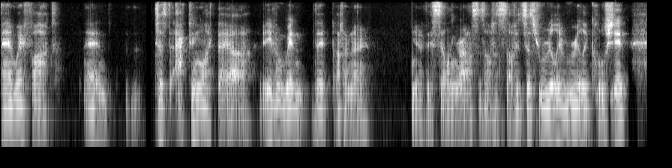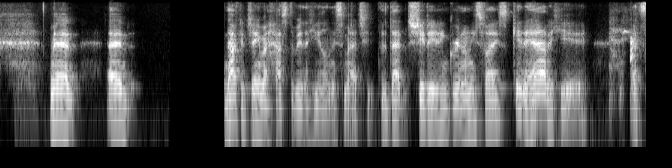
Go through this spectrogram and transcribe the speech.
and we're fucked, and just acting like they are, even when they're, I don't know, you know, they're selling their asses off and stuff. It's just really, really cool shit, man. And Nakajima has to be the heel in this match. That shit-eating grin on his face, get out of here. That's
